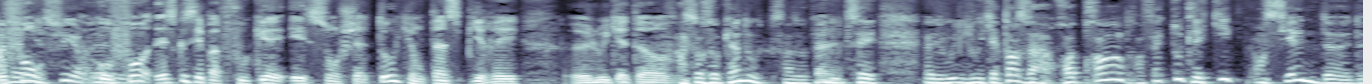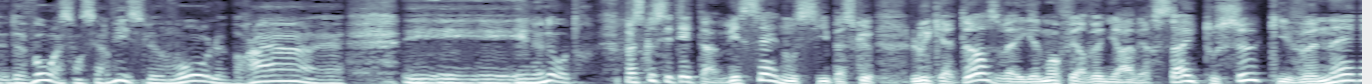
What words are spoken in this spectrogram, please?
Au ah, fond, sûr, au fond, est-ce que c'est pas Fouquet et son château qui ont inspiré Louis XIV ah, Sans aucun doute, sans aucun ouais. doute. C'est Louis XIV va reprendre en fait toute l'équipe ancienne de, de, de Vaux à son service, le veau, le brun euh, et, et, et, le nôtre. Parce que c'était un mécène aussi, parce que Louis XIV va également faire venir à Versailles tous ceux qui venaient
